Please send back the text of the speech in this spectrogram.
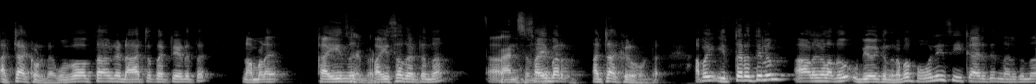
അറ്റാക്ക് ഉണ്ട്. ഉപഭോക്താവിന്റെ ഡാറ്റ തട്ടിയെടുത്ത് നമ്മളെ കയ്യിൽ നിന്ന് പൈസ തട്ടുന്ന സൈബർ അറ്റാക്കുകളുണ്ട് അപ്പോൾ ഇത്തരത്തിലും ആളുകൾ അത് ഉപയോഗിക്കുന്നുണ്ട്. അപ്പോൾ പോലീസ് ഈ കാര്യത്തിൽ നൽകുന്ന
